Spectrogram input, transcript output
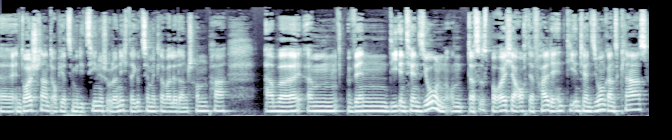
äh, in Deutschland, ob jetzt medizinisch oder nicht. Da gibt es ja mittlerweile dann schon ein paar. Aber ähm, wenn die Intention, und das ist bei euch ja auch der Fall, der, die Intention ganz klar ist,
